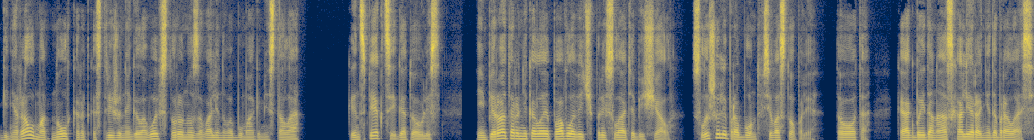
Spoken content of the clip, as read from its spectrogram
Генерал мотнул короткостриженной головой в сторону заваленного бумагами стола. «К инспекции готовлюсь. Император Николай Павлович прислать обещал. Слышали про бунт в Севастополе? То-то. Как бы и до нас холера не добралась.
